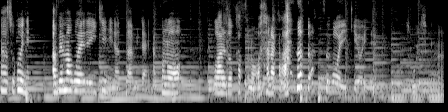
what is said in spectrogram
あすごいね。アベマ超えで1位になったみたいな、このワールドカップのさなか、すごい勢いで。すごいですよね。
